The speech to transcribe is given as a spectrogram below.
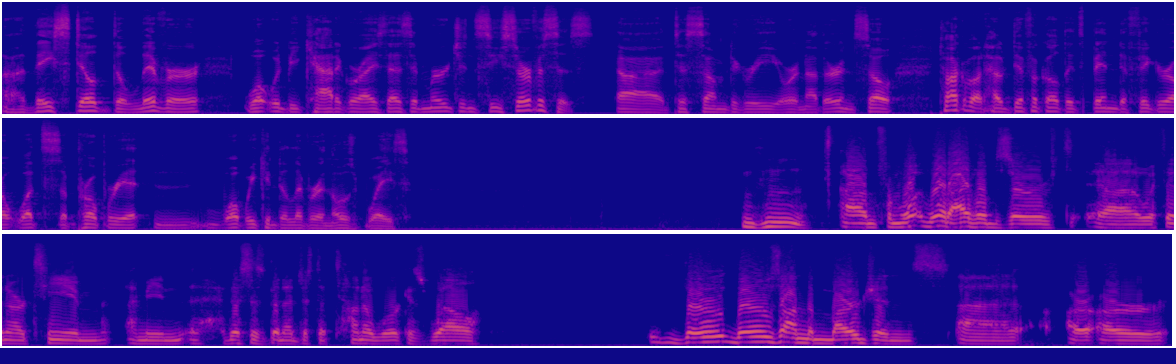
uh, they still deliver what would be categorized as emergency services uh, to some degree or another. And so, talk about how difficult it's been to figure out what's appropriate and what we can deliver in those ways. Mm-hmm. Um, from what, what I've observed uh, within our team, I mean, this has been a, just a ton of work as well. Those, those on the margins uh, are, are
